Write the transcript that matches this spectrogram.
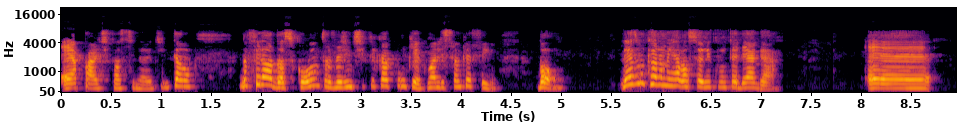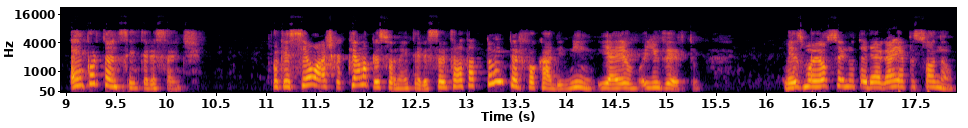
é a parte fascinante. Então, no final das contas, a gente fica com o quê? Com uma lição que é assim, bom, mesmo que eu não me relacione com TDAH, é, é importante ser interessante. Porque se eu acho que aquela pessoa não é interessante, ela tá tão hiperfocada em mim, e aí eu inverto. Mesmo eu sendo TDAH e a pessoa não.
